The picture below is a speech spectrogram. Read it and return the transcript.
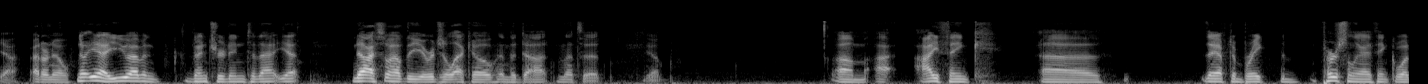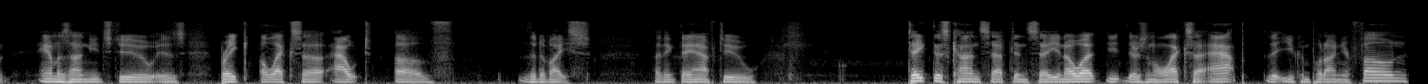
yeah, I don't know. No, yeah, you haven't ventured into that yet. No, I still have the original Echo and the Dot, and that's it. Yep. Um, I I think uh, they have to break the. Personally, I think what Amazon needs to do is break Alexa out of the device. I think they have to take this concept and say, you know what? There's an Alexa app that you can put on your phone.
